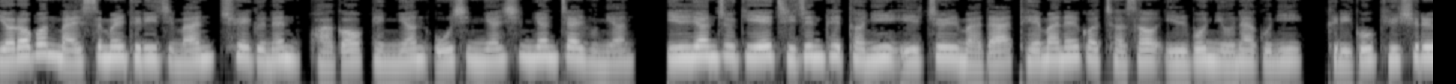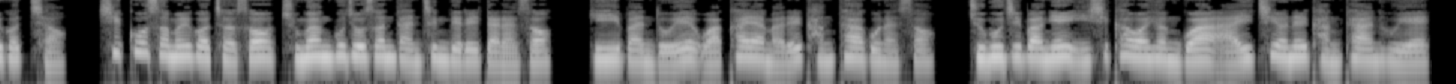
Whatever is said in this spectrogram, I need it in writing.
여러 번 말씀을 드리지만 최근은 과거 100년, 50년, 10년 짧으면 1년 주기의 지진 패턴이 일주일마다 대만을 거쳐서 일본 요나군이 그리고 규슈를 거쳐 시코섬을 거쳐서 중앙구조선 단층대를 따라서 기이반도의 와카야마를 강타하고 나서 중부지방의 이시카와현과 아이치현을 강타한 후에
